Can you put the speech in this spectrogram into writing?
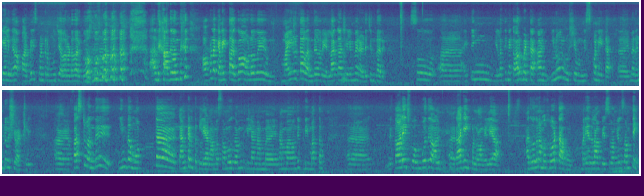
கேளுங்க அப்ப அட்வைஸ் பண்ற மூஞ்சி அவரோட தான் இருக்கும். அது அது வந்து அவ்வளோ கனெக்ட் ஆகும் அவ்வளவு மைனூட்டாக வந்து அவர் எல்லா காட்சியிலுமே நடிச்சிருந்தாரு. ஸோ ஐ திங்க் எல்லாத்தையுமே கவர் பண்ணிட்டேன். இன்னொரு விஷயம் மிஸ் பண்ணிட்டேன். அஹ் இன்னும் ரெண்டு விஷயம் ஆக்சுவலி ஃபர்ஸ்ட் வந்து இந்த மொத்த கண்டென்ட் இருக்கு இல்லையா நம்ம சமூகம் இல்லை நம்ம நம்ம வந்து இப்படி மற்ற காலேஜ் போகும்போது ராகிங் பண்ணுவாங்க இல்லையா அது வந்து நம்ம ஹர்ட் ஆகும். மரியாதைலாம் பேசுவாங்க. இல்லை சம்திங்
